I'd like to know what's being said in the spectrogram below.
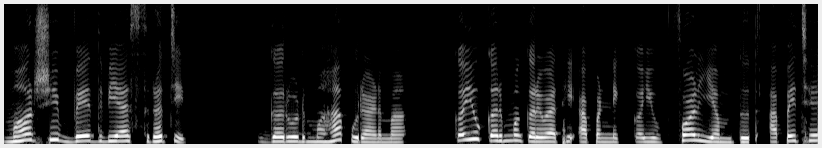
મહર્ષિ વેદવ્યાસ રચિત ગરુડ મહાપુરાણમાં કયું કર્મ કરવાથી આપણને કયું ફળ યમદૂત આપે છે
